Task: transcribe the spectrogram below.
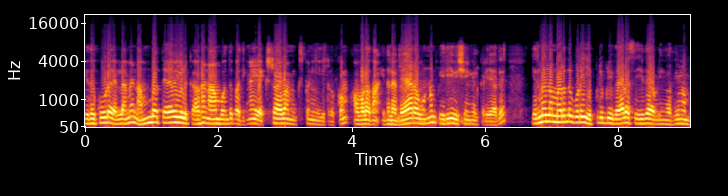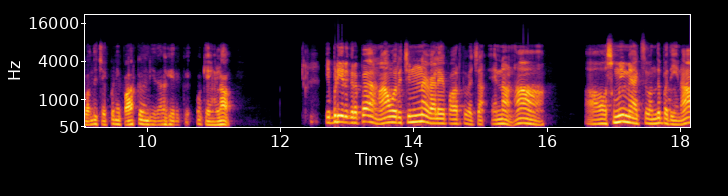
இதை கூட எல்லாமே நம்ம தேவைகளுக்காக நாம் வந்து பார்த்திங்கன்னா எக்ஸ்ட்ராவாக மிக்ஸ் பண்ணிக்கிட்டு இருக்கோம். அவ்வளோதான் இதில் வேற ஒன்றும் பெரிய விஷயங்கள் கிடையாது. எந்தெந்த மருந்து கூட எப்படி இப்படி வேலை செய்யுது அப்படிங்கிறதையும் நம்ம வந்து செக் பண்ணி பார்க்க வேண்டியதாக இருக்குது ஓகேங்களா இப்படி இருக்கிறப்ப நான் ஒரு சின்ன வேலையை பார்த்து வச்சேன். என்னன்னா சுமி மேக்ஸ் வந்து பார்த்தீங்கன்னா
